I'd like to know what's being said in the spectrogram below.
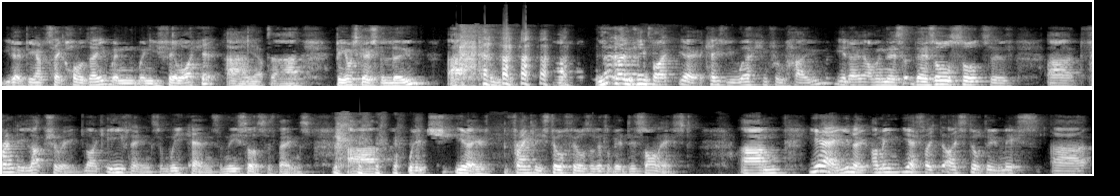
you know, being able to take holiday when, when you feel like it, and yep. uh, being able to go to the loo. Uh, let alone things like, you know, occasionally working from home. You know, I mean, there's there's all sorts of uh, friendly luxury like evenings and weekends and these sorts of things, uh, which you know, frankly, still feels a little bit dishonest. Um, yeah, you know, I mean, yes, I, I still do miss, uh,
